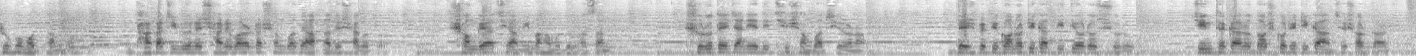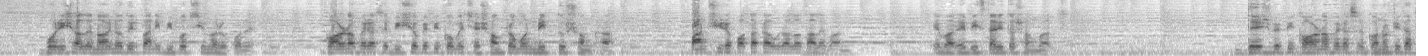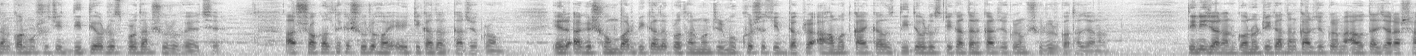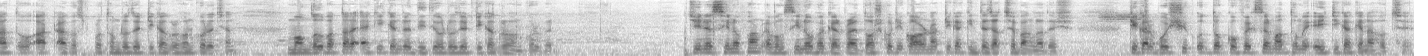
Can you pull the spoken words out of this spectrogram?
শুভ মধ্যাহ্ন। ঢাকা ট্রিবিউনের সাড়ে বারোটার সংবাদে আপনাদের স্বাগত। সঙ্গে আছি আমি মাহমুদুল হাসান। শুরুতেই জানিয়ে দিচ্ছি সংবাদ শিরোনাম। দেশব্যাপী গণটিকার দ্বিতীয় ডোজ শুরু। চীন থেকে আরও দশ কোটি টিকা আনছে সরকার। বরিশালে নয় নদীর পানি বিপদসীমার উপরে। করোনা ভাইরাসে বিশ্বব্যাপী কমেছে সংক্রমণ মৃত্যুর সংখ্যা। পানশিরে পতাকা উড়ালো তালেবান। এবারে বিস্তারিত সংবাদ। দেশব্যাপী করোনা ভাইরাসের গণটিকাদান কর্মসূচির দ্বিতীয় ডোজ প্রদান শুরু হয়েছে। আজ সকাল থেকে শুরু হয় এই টিকাদান কার্যক্রম। এর আগে সোমবার বিকালে প্রধানমন্ত্রীর মুখ্য সচিব ডক্টর আহমদ কাইকাউস দ্বিতীয় ডোজ টিকাদান কার্যক্রম শুরুর কথা জানান। তিনি জানান, গণটিকাদান কার্যক্রমের আওতায় যারা সাত ও আট আগস্ট প্রথম ডোজের টিকা গ্রহণ করেছেন, মঙ্গলবার তারা একই কেন্দ্রে দ্বিতীয় ডোজের টিকা গ্রহণ করবেন। চীনের সিনোফার্ম এবং সিনোভ্যাকের প্রায় দশ কোটি করোনার টিকা কিনতে যাচ্ছে বাংলাদেশ। টিকার বৈশ্বিক উদ্যোগ কোভেক্সের মাধ্যমে এই টিকা কেনা হচ্ছে।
